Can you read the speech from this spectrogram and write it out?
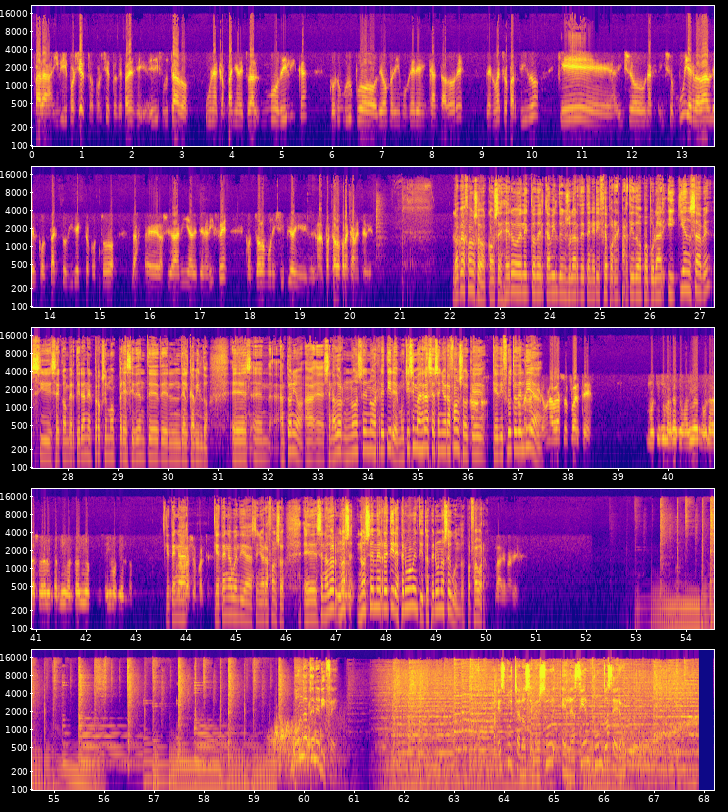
para... Y, y por cierto, por cierto, te parece, he disfrutado una campaña electoral modélica con un grupo de hombres y mujeres encantadores de nuestro partido que hizo una hizo muy agradable el contacto directo con toda la, eh, la ciudadanía de Tenerife, con todos los municipios y lo han pasado francamente bien. López Afonso, consejero electo del Cabildo Insular de Tenerife por el Partido Popular y quién sabe si se convertirá en el próximo presidente del, del Cabildo. Eh, eh, Antonio, eh, senador, no se nos retire. Muchísimas gracias, señor Afonso, que, que disfrute No del día. retiro. Un abrazo fuerte. Muchísimas gracias, Javier. Un abrazo grande también, Antonio. Nos seguimos viendo. Que Un tenga, abrazo fuerte. que tenga buen día, señor Afonso. Eh, senador, no se, no se me retire, espera un momentito, espera unos segundos, por favor. Vale, vale. Onda Tenerife. Escúchanos en el sur en la 100.0.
